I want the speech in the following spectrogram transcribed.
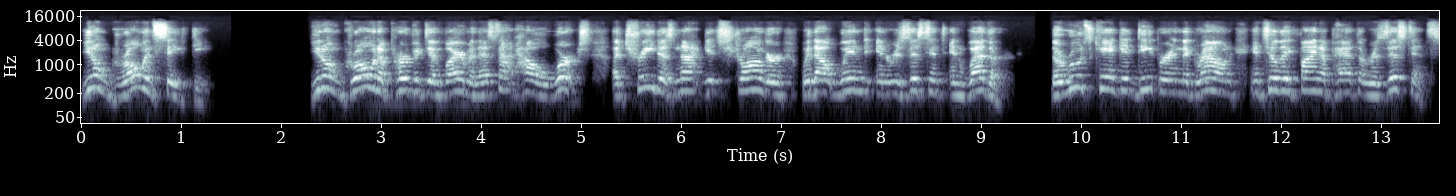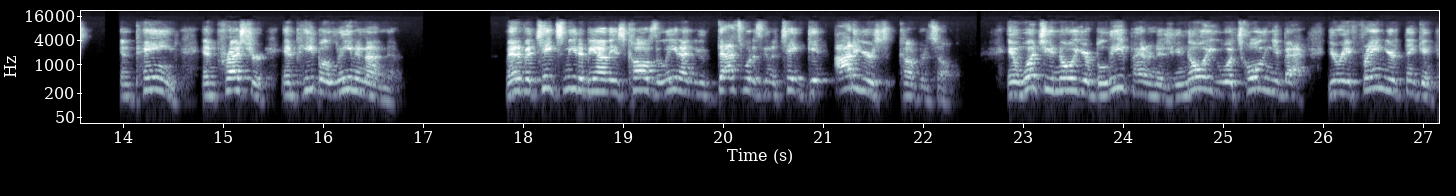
You don't grow in safety. You don't grow in a perfect environment. That's not how it works. A tree does not get stronger without wind and resistance and weather. The roots can't get deeper in the ground until they find a path of resistance and pain and pressure and people leaning on them. Man, if it takes me to be on these calls to lean on you, that's what it's going to take. Get out of your comfort zone. And once you know your belief pattern is, you know what's holding you back, you refrain your thinking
